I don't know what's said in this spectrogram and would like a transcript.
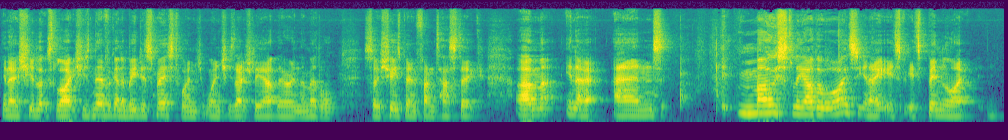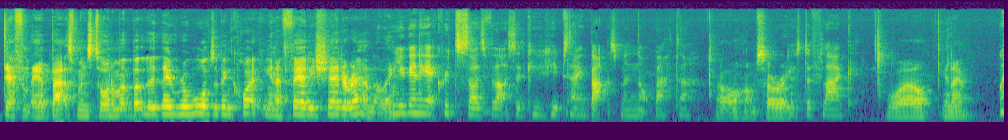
you know she looks like she's never going to be dismissed when when she's actually out there in the middle. So she's been fantastic. Um, you know, and mostly otherwise, you know, it's it's been like definitely a batsman's tournament, but the, the rewards have been quite you know fairly shared around. I think. You're going to get criticised for that, so you keep saying batsman, not batter. Oh, I'm sorry. Just a flag. Well, you know,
